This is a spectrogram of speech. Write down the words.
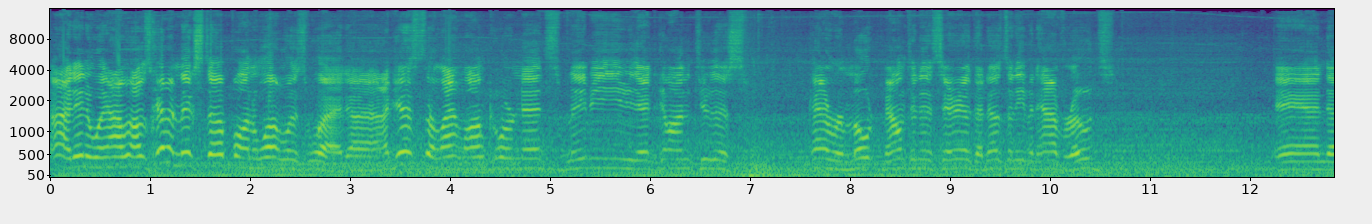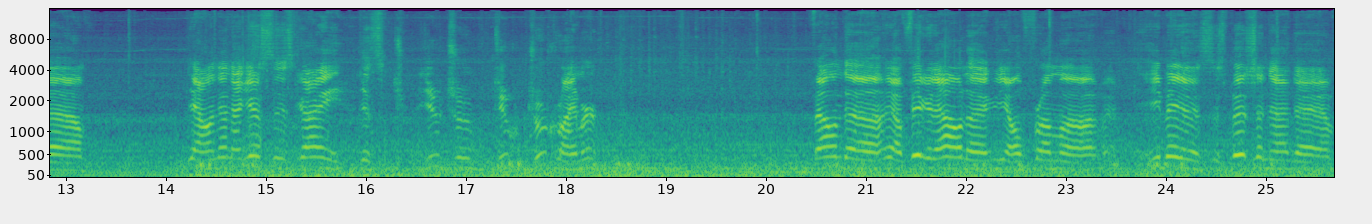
Alright, anyway, I, I was kind of mixed up on what was what. Uh, I guess the lat long coordinates, maybe they'd gone to this kind of remote mountainous area that doesn't even have roads. And, uh, yeah, and then I guess this guy, this YouTube true, true crimer, found, uh, you know, figured out, uh, you know, from, uh, he made a suspicion that, uh,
